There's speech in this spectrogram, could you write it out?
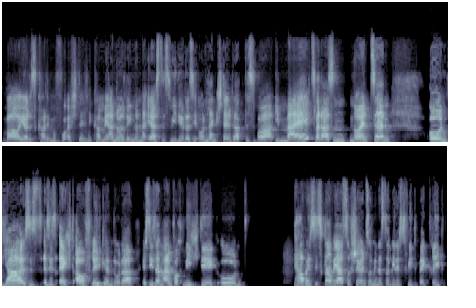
Wow, ja, das kann ich mir vorstellen. Ich kann mich auch noch erinnern, mein erstes Video, das ich online gestellt habe, das war im Mai 2019. Und ja, es ist, es ist echt aufregend, oder? Es ist einem einfach wichtig und ja, aber es ist, glaube ich, auch so schön, zumindest wie das Feedback kriegt.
